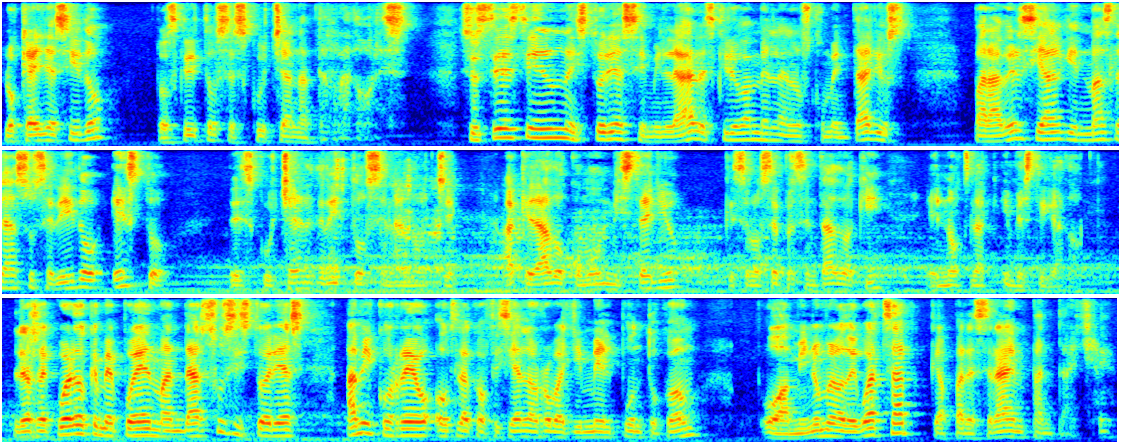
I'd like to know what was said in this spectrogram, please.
Lo que haya sido, los gritos se escuchan aterradores. Si ustedes tienen una historia similar, escríbanmela en los comentarios para ver si a alguien más le ha sucedido esto de escuchar gritos en la noche. Ha quedado como un misterio que se los he presentado aquí en Oxlack Investigador. Les recuerdo que me pueden mandar sus historias a mi correo oxlackoficial.gmail.com o a mi número de WhatsApp que aparecerá en pantalla.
